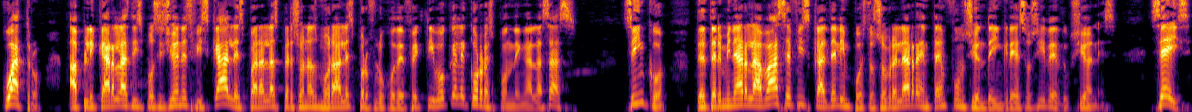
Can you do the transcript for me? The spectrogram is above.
4. Aplicar las disposiciones fiscales para las personas morales por flujo de efectivo que le corresponden a la SAS. 5. Determinar la base fiscal del impuesto sobre la renta en función de ingresos y deducciones. 6.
